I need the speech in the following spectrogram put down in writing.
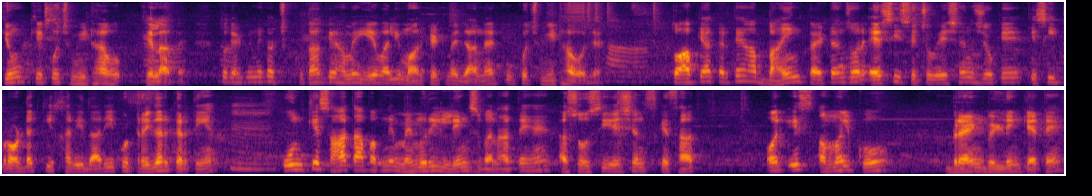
کیوں کہ کچھ میٹھا کھلاتے ہیں تو اکیڈمی نے کہا تھا کہ ہمیں یہ والی مارکیٹ میں جانا ہے کچھ میٹھا ہو جائے ہاں۔ تو آپ کیا کرتے ہیں آپ بائنگ پیٹرنز اور ایسی سچویشنز جو کہ کسی پروڈکٹ کی خریداری کو ٹریگر کرتی ہیں ان کے ساتھ آپ اپنے میموری لنکس بناتے ہیں ایسوسیشنس کے ساتھ اور اس عمل کو برانڈ بلڈنگ کہتے ہیں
